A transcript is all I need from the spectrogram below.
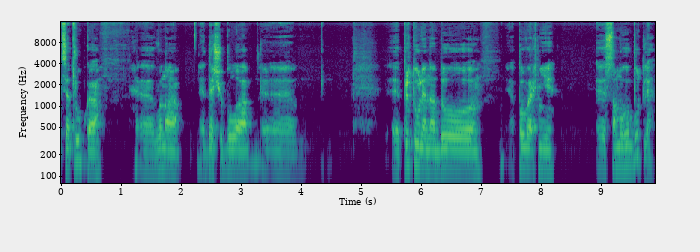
ця трубка е, вона дещо була е, притулена до поверхні самого бутля.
